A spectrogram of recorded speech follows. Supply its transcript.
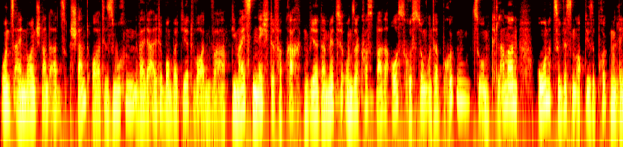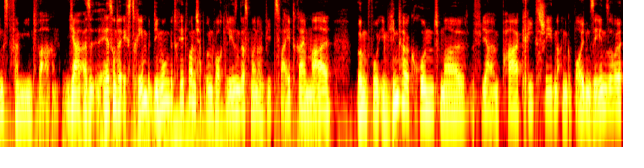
uns einen neuen Standort, Standort suchen, weil der alte bombardiert worden war. Die meisten Nächte verbrachten wir damit, unsere kostbare Ausrüstung unter Brücken zu umklammern, ohne zu wissen, ob diese Brücken längst vermint waren. Ja, also er ist unter extremen Bedingungen gedreht worden. Ich habe irgendwo auch gelesen, dass man irgendwie zwei, dreimal irgendwo im Hintergrund mal ja ein paar Kriegsschäden an Gebäuden sehen soll.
